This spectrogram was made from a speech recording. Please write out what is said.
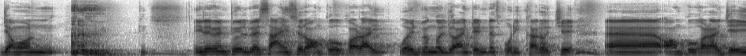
যেমন ইলেভেন টুয়েলভের সায়েন্সের অঙ্ক করাই ওয়েস্ট বেঙ্গল জয়েন্ট এন্ট্রান্স পরীক্ষার হচ্ছে অঙ্ক করাই যেই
